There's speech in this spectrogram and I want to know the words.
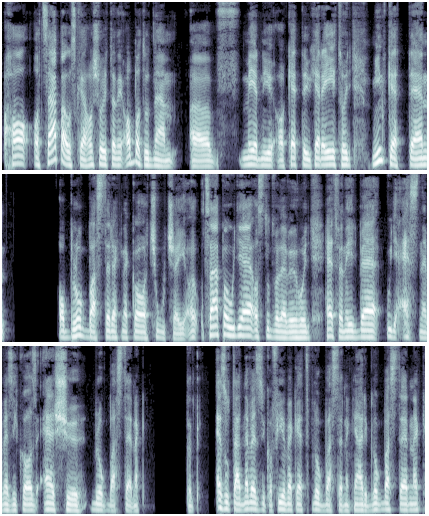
ha a cápához kell hasonlítani, abba tudnám uh, mérni a kettőjük erejét, hogy mindketten a blockbustereknek a csúcsai. A cápa ugye, azt tudva levő, hogy 74-ben ugye ezt nevezik az első blockbusternek. Tehát ezután nevezzük a filmeket blockbusternek, nyári blockbusternek,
